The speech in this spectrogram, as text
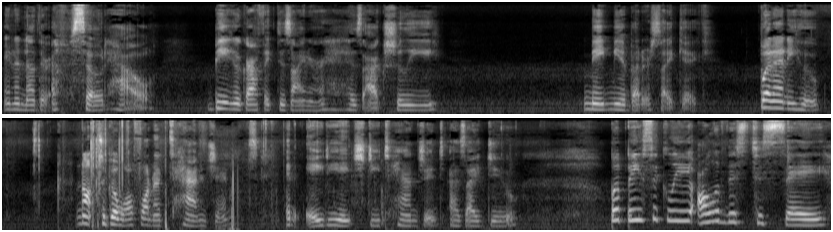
in another episode how being a graphic designer has actually made me a better psychic. But anywho, not to go off on a tangent, an ADHD tangent as I do. But basically, all of this to say,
